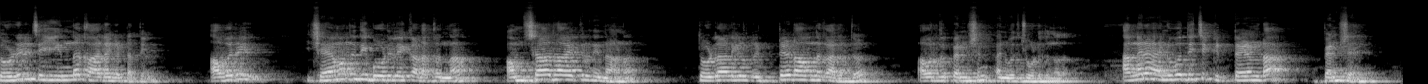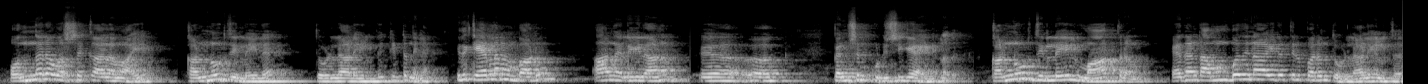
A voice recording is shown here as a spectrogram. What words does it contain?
തൊഴിൽ ചെയ്യുന്ന കാലഘട്ടത്തിൽ അവർ ക്ഷേമനിധി ബോർഡിലേക്ക് അടക്കുന്ന അംശാദായത്തിൽ നിന്നാണ് തൊഴിലാളികൾ റിട്ടയർഡ് ആവുന്ന കാലത്ത് അവർക്ക് പെൻഷൻ അനുവദിച്ചു കൊടുക്കുന്നത്. അങ്ങനെ അനുവദിച്ച് കിട്ടേണ്ട പെൻഷൻ ഒന്നര വർഷക്കാലമായി കണ്ണൂർ ജില്ലയിലെ തൊഴിലാളികൾക്ക് കിട്ടുന്നില്ല. ഇത് കേരളമെമ്പാടും ആ നിലയിലാണ് പെൻഷൻ കുടിശ്ശികയായിട്ടുള്ളത്. കണ്ണൂർ ജില്ലയിൽ മാത്രം ഏതാണ്ട് അമ്പതിനായിരത്തിൽ പരം തൊഴിലാളികൾക്ക്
